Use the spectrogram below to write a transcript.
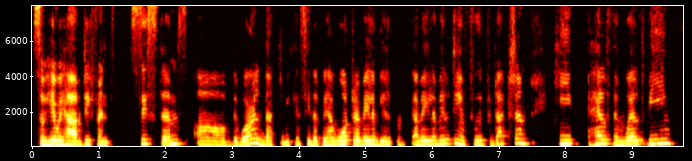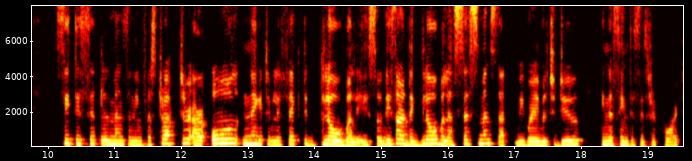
So here we have different systems of the world that we can see that we have water available, availability and food production, heat, health and well-being, city settlements and infrastructure are all negatively affected globally. So these are the global assessments that we were able to do in the synthesis report.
